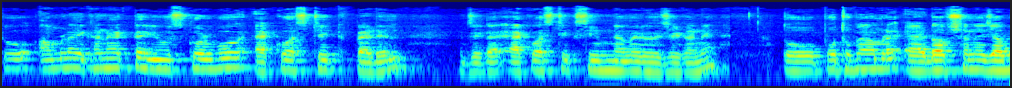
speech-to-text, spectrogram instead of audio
তো আমরা এখানে একটা ইউজ করব অ্যাকোয়াস্টিক প্যাডেল যেটা অ্যাকোয়াস্টিক সিম নামে রয়েছে এখানে। তো প্রথমে আমরা অ্যাড অপশানে যাব।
